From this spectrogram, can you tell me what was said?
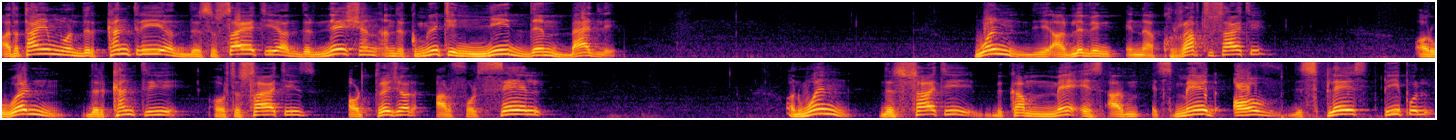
at a time when their country and their society and their nation and their community need them badly. When they are living in a corrupt society, or when their country or societies or treasure are for sale and when the society become is, are, it's made of displaced people,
